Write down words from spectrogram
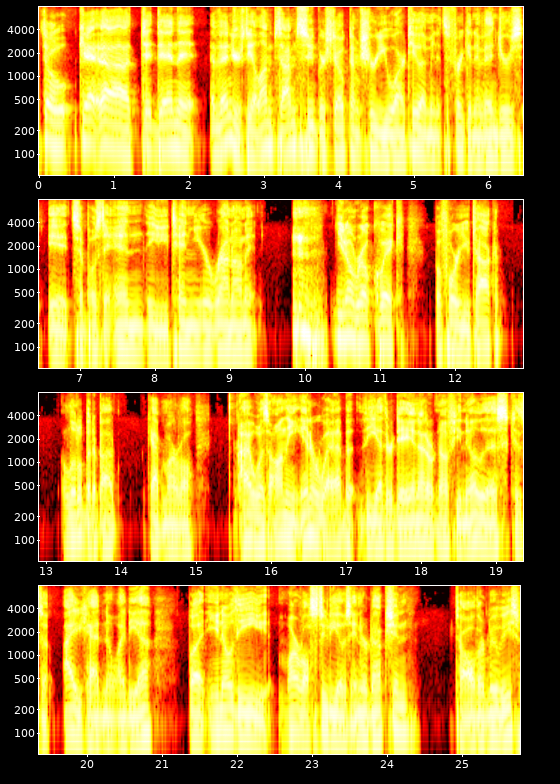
So, uh, to Dan, the Avengers deal, I'm I'm super stoked. I'm sure you are too. I mean, it's freaking Avengers. It's supposed to end the 10 year run on it. you know, real quick before you talk a little bit about Cap Marvel, I was on the interweb the other day, and I don't know if you know this because I had no idea, but you know the Marvel Studios introduction to all their movies.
